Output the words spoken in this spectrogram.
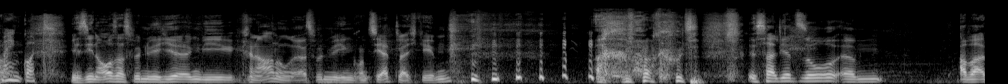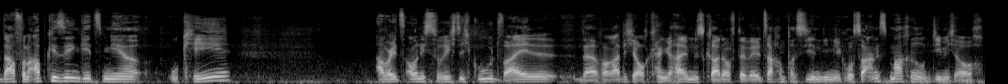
mein Gott. Wir sehen aus, als würden wir hier irgendwie, keine Ahnung, als würden wir hier ein Konzert gleich geben. aber gut, ist halt jetzt so. Ähm, aber davon abgesehen geht es mir okay. Aber jetzt auch nicht so richtig gut, weil, da verrate ich ja auch kein Geheimnis, gerade auf der Welt Sachen passieren, die mir große Angst machen und die mich auch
